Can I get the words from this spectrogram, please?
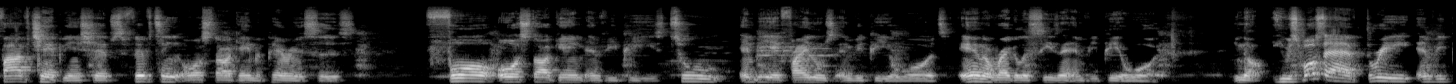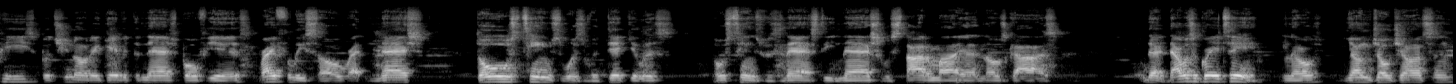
five championships, 15 All Star game appearances, four All Star game MVPs, two NBA Finals MVP awards, and a regular season MVP award. You know, he was supposed to have three MVPs, but you know, they gave it to Nash both years, rightfully so. Right, Nash, those teams was ridiculous. Those teams was nasty. Nash was Stoudemire and those guys that that was a great team. You know, young Joe Johnson.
